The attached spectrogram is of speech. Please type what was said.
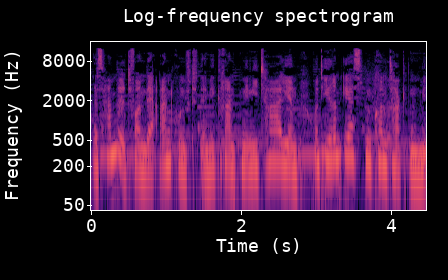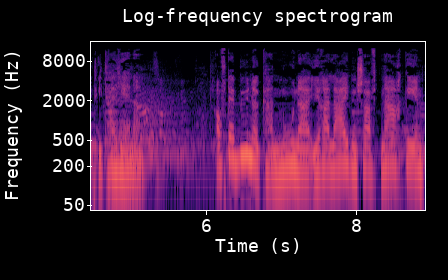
Es handelt von der Ankunft der Migranten in Italien und ihren ersten Kontakten mit Italienern. Auf der Bühne kann Muna ihrer Leidenschaft nachgehen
